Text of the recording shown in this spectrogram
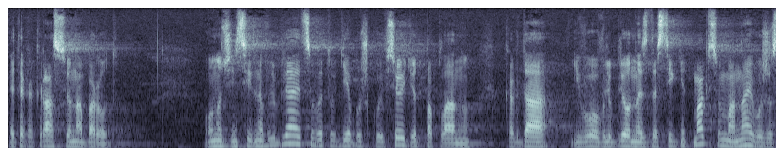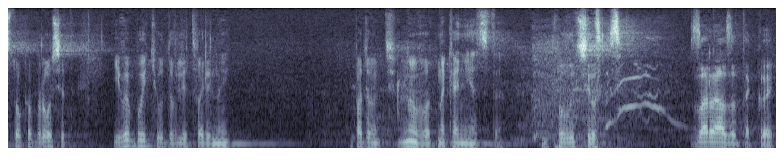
это как раз все наоборот. Он очень сильно влюбляется в эту девушку, и все идет по плану. Когда его влюбленность достигнет максимума, она его жестоко бросит, и вы будете удовлетворены. Подумайте, ну вот, наконец-то получилось. Зараза такой.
